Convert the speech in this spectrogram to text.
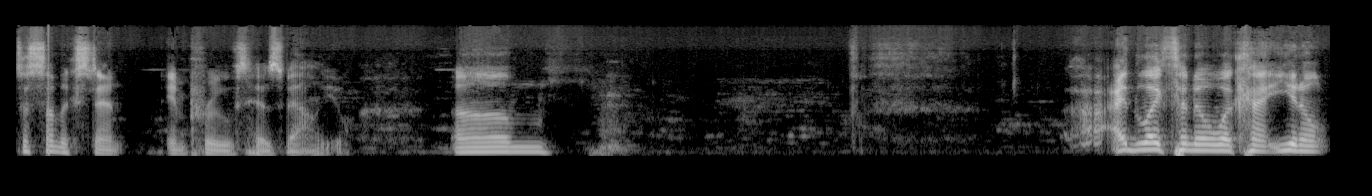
to some extent improves his value. Um, I'd like to know what kind, you know,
